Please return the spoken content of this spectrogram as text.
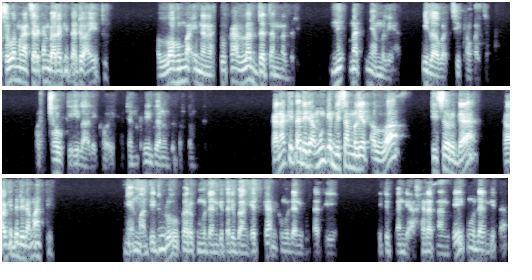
Rasulullah mengajarkan kepada kita doa itu. Allahumma inna nasruka laddatan nadri. Nikmatnya melihat. Ila wajhika wajah. Wajhauki ila likoika. Dan kerinduan untuk bertemu. Karena kita tidak mungkin bisa melihat Allah di surga kalau kita tidak mati yang mati dulu, baru kemudian kita dibangkitkan, kemudian kita di, hidupkan di akhirat nanti, kemudian kita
